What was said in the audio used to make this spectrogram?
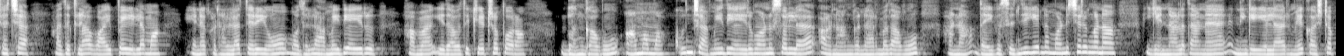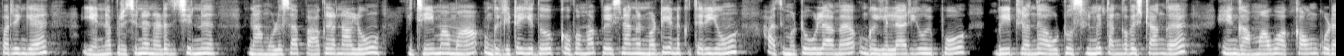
சச்சா அதுக்கெலாம் வாய்ப்பே இல்லைம்மா. எனக்கு நல்லா தெரியும். முதல்ல அமைதியாக இரு அவன் ஏதாவது கேட்டுற போகிறான் கங்காவும் ஆமாம்மா கொஞ்சம் அமைதியாக இருமான்னு சொல்ல. ஆனால் அங்கே நர்மதாவும் ஆனால் தயவு செஞ்சு என்னை மன்னிச்சிருங்கண்ணா. என்னால் தானே நீங்கள் எல்லாருமே கஷ்டப்படுறீங்க. என்ன பிரச்சனை நடந்துச்சுன்னு நான் முழுசாக பார்க்கலனாலும் விஜய் மாமா உங்ககிட்ட ஏதோ கோபமாக பேசினாங்கன்னு மட்டும் எனக்கு தெரியும். அது மட்டும் இல்லாமல் உங்கள் எல்லாரையும் இப்போது வீட்டிலேருந்து அவுட் ஹவுஸ்லையுமே தங்க வச்சிட்டாங்க. எங்கள் அம்மாவும் அக்காவும் கூட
